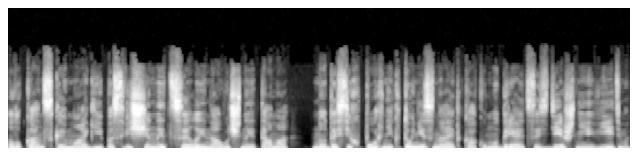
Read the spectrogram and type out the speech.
Луканской магии посвящены целые научные тома, но до сих пор никто не знает, как умудряются здешние ведьмы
